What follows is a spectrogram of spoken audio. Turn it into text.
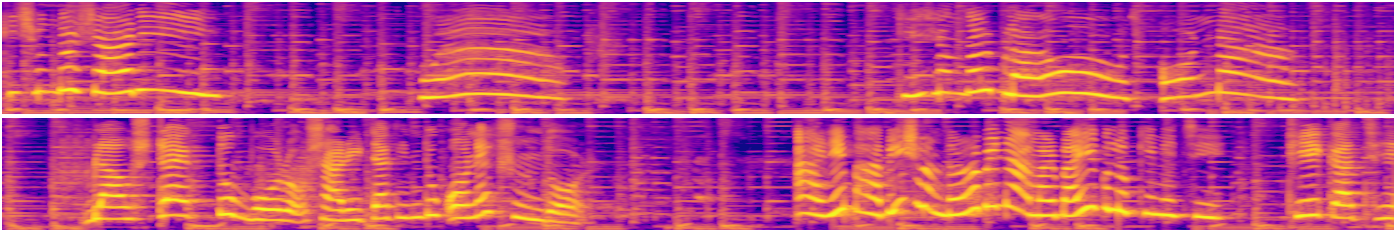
কি সুন্দর শাড়ি। ওয়াও কি সুন্দর ব্লাউজ। ব্লাউজটা একটু বড় শাড়িটা কিন্তু অনেক সুন্দর। আরে ভাবি সুন্দর হবে না? আমার ভাই এগুলো কিনেছে। ঠিক আছে।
